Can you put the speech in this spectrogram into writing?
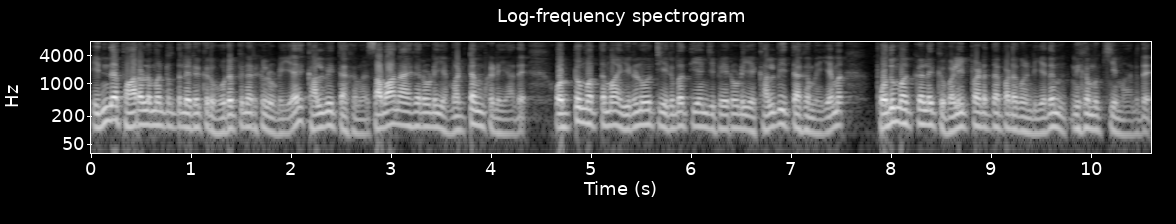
இந்த பாராளுமன்றத்தில் இருக்கிற உறுப்பினர்களுடைய கல்வி தகமை சபாநாயகருடைய மட்டம் கிடையாது. ஒட்டுமொத்தமா இருநூற்றி இருபத்தி அஞ்சு பேருடைய கல்வி தகமையும் பொதுமக்களுக்கு வெளிப்படுத்தப்பட வேண்டியதும் மிக முக்கியமானது.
